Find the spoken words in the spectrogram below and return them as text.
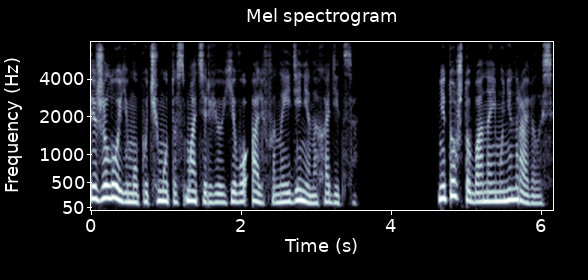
Тяжело ему почему-то с матерью его Альфа наедине находиться. Не то чтобы она ему не нравилась,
